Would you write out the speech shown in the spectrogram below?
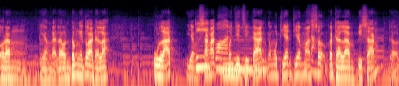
orang yang nggak tahu entung itu adalah ulat yang Di sangat pohon menjijikan, kemudian dia masuk ke dalam pisang, daun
